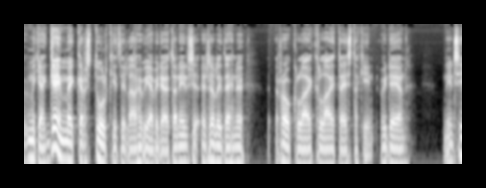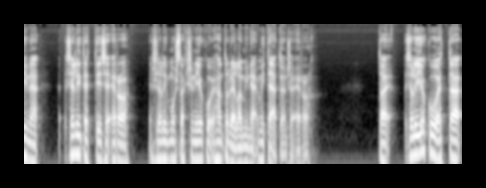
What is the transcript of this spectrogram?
mikä Game Makers Toolkitillä on hyviä videoita, niin se, se oli tehnyt roguelike-laiteistakin videon. Niin siinä selitettiin se ero, ja se oli muistaakseni joku ihan todella minä, mitätön se ero. Tai se oli joku, että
